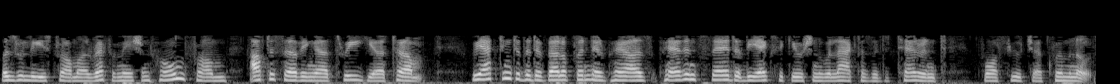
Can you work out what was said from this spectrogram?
was released from a reformation home from after serving a three-year term. Reacting to the development, Nirbhaya's parents said the execution will act as a deterrent for future criminals.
